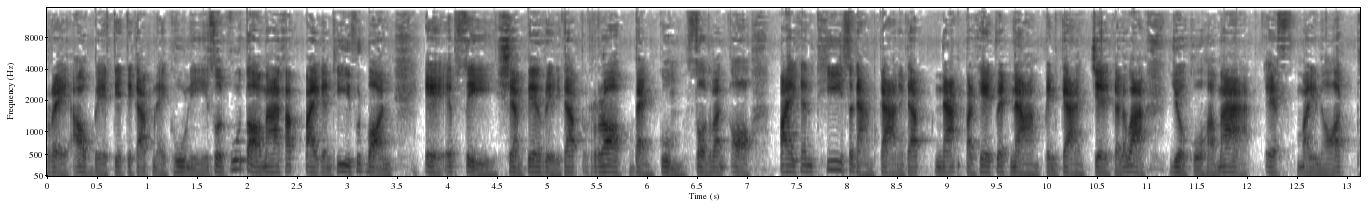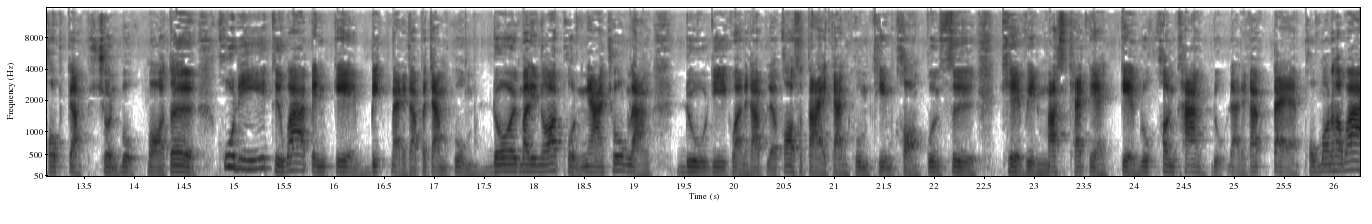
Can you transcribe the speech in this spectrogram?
เรอัลเบติสนะครับในคู่นี้ ส่วนคู่ต่อมาครับไปกันที่ฟุตบอล AFC แชมเปี้ยนส์ลีกครับรอบแบ่งกลุ่มโซนตะวันออก ไปกันที่สนามกลางนะครับณประเทศเวียดนามเป็นการเจอกันระหว่างโยโกฮาม่าเอฟมารินอสพบกับชุนบุกมอเตอร์ คู่นี้ถือว่าเป็นเกมบิ๊กแมตช์ครับประจำกลุ่ม โดยมารินอสผลงานช่วงหลังดูดีกว่านะครับแล้วก็สไตล์การคุมทีมของกุนซือเควินมัสแคทเนี่ยเกมรุกค่อนข้างดุดันนะครับแต่ผมมองนะครับว่า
